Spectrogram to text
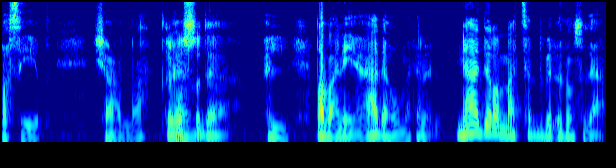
بسيط إن شاء الله. طيب والصداع؟ طبعا إيه هذا هو مثلا نادرا ما تسبب الأذن صداع.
